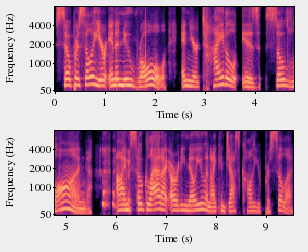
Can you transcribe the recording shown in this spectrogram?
So, Priscilla, you're in a new role and your title is so long. I'm so glad I already know you and I can just call you Priscilla.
